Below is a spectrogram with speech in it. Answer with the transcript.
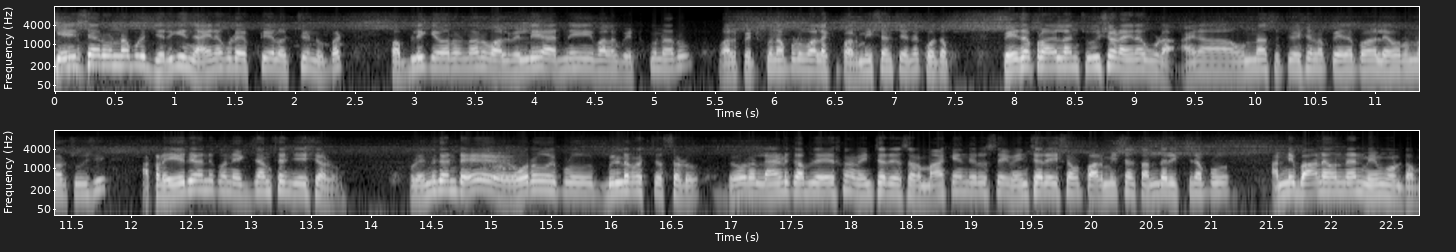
కేసీఆర్ ఉన్నప్పుడు జరిగింది ఆయన కూడా ఎఫ్టీఎల్ వచ్చిండు బట్ పబ్లిక్ ఎవరు ఉన్నారు వాళ్ళు వెళ్ళి అన్ని వాళ్ళకి పెట్టుకున్నారు. వాళ్ళు పెట్టుకున్నప్పుడు వాళ్ళకి పర్మిషన్స్ ఏంటంటే కొంత పేద ప్రజలను చూశాడు ఆయన కూడా. ఆయన ఉన్న సిచ్యువేషన్లో పేద ప్రజలు ఎవరు ఉన్నారు చూసి అక్కడ ఏరియాని కొన్ని ఎగ్జామ్షన్ చేశాడు. ఇప్పుడు ఎందుకంటే ఎవరో ఇప్పుడు బిల్డర్ వచ్చేస్తాడు ఎవరో ల్యాండ్ కబ్జా చేసుకొని వెంచర్ చేస్తాడు మాకేం తెలుస్తాయి? వెంచర్ చేసినప్పుడు పర్మిషన్స్ అందరు ఇచ్చినప్పుడు అన్నీ బాగానే ఉన్నాయని మేము కొంటాం.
